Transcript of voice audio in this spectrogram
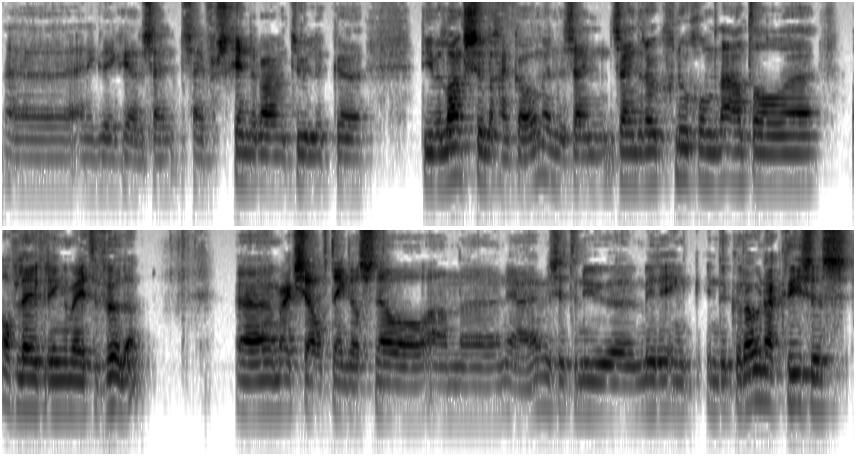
Eh, en ik denk, ja, er zijn, er zijn verschillende waar we natuurlijk, eh, die we langs zullen gaan komen. En er zijn, zijn er ook genoeg om een aantal eh, afleveringen mee te vullen. Eh, maar ik zelf denk dat snel al aan, eh, nou ja, we zitten nu eh, midden in, in de coronacrisis.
